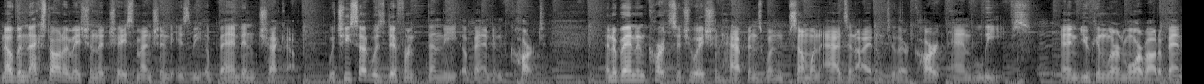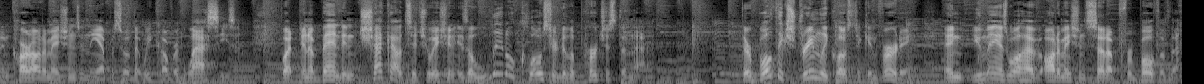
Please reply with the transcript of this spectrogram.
Now, the next automation that Chase mentioned is the abandoned checkout, which he said was different than the abandoned cart. An abandoned cart situation happens when someone adds an item to their cart and leaves. And you can learn more about abandoned cart automations in the episode that we covered last season. But an abandoned checkout situation is a little closer to the purchase than that. They're both extremely close to converting, and you may as well have automation set up for both of them.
